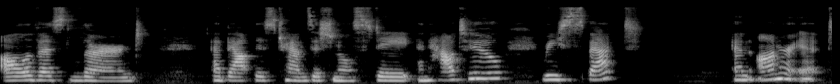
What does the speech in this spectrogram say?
all of us learned about this transitional state and how to respect and honor it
